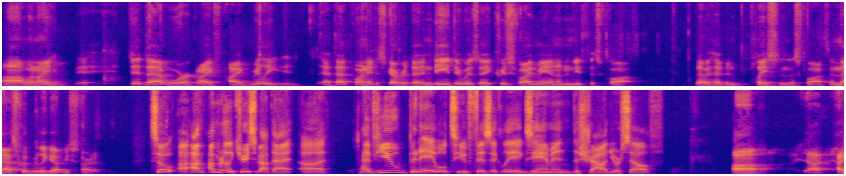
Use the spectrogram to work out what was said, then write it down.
when I did that work, I, I really, at that point, I discovered that indeed there was a crucified man underneath this cloth that had been placed in this cloth. And that's what really got me started. So uh, I'm, I'm really curious about that. Uh, have you been able to physically examine the shroud yourself? Uh, I, I,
